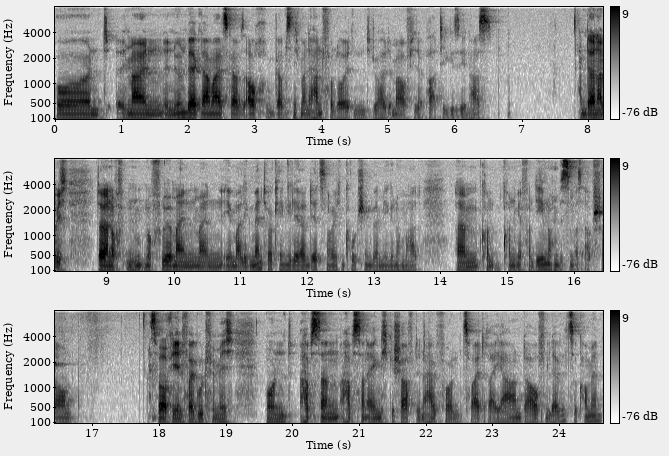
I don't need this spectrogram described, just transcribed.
Und ich meine, in Nürnberg damals gab es auch, gab es nicht mal eine Handvoll Leuten, die du halt immer auf jeder Party gesehen hast. Und dann habe ich da noch, noch früher meinen, meinen ehemaligen Mentor kennengelernt, der jetzt neulich ein Coaching bei mir genommen hat. Ähm, kon konnte mir von dem noch ein bisschen was abschauen. Es war auf jeden Fall gut für mich und habe es dann, hab's dann eigentlich geschafft, innerhalb von zwei, drei Jahren da auf ein Level zu kommen,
